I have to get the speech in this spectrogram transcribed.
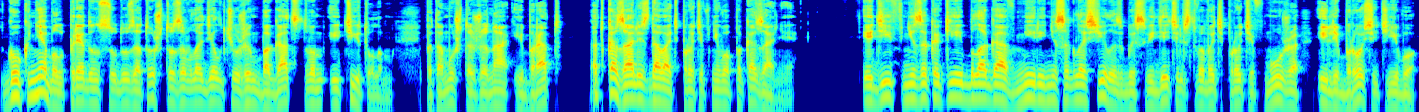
Гук не был предан суду за то, что завладел чужим богатством и титулом, потому что жена и брат отказались давать против него показания. Эдив ни за какие блага в мире не согласилась бы свидетельствовать против мужа или бросить его.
